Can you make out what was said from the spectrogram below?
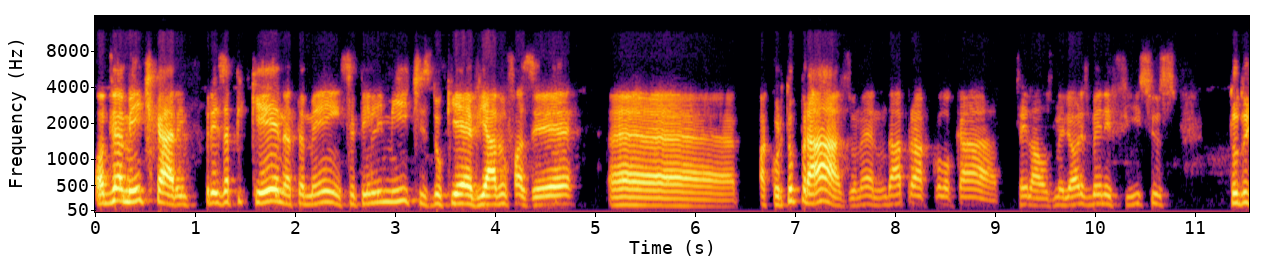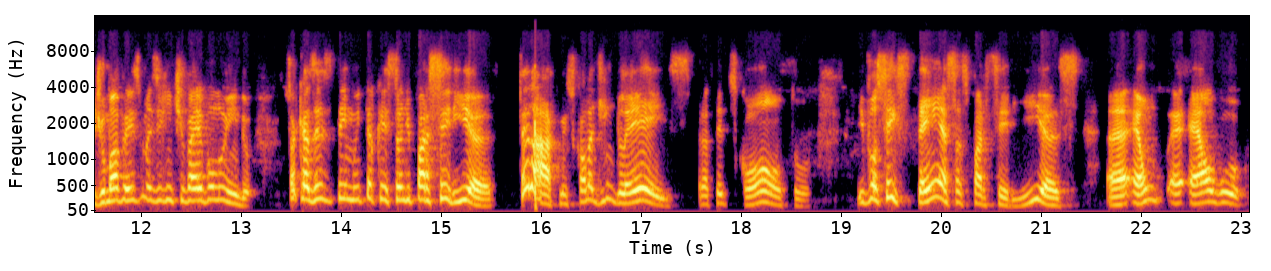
Obviamente, cara, empresa pequena também, você tem limites do que é viável fazer é, a curto prazo, né? Não dá para colocar, sei lá, os melhores benefícios tudo de uma vez, mas a gente vai evoluindo. Só que às vezes tem muita questão de parceria, sei lá, com escola de inglês para ter desconto. E vocês têm essas parcerias? É, é, um, é, é algo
